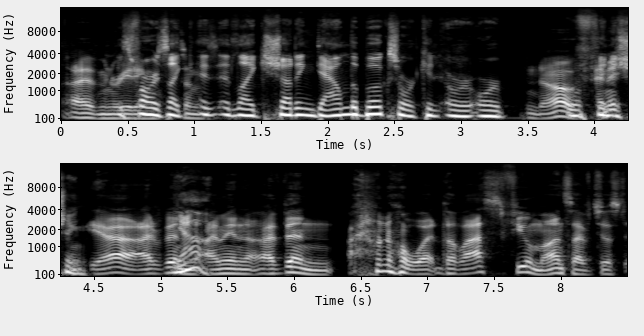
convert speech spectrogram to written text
I've been reading as far as like some- is it like shutting down the books or can or or no or finishing. finishing. Yeah, I've been. Yeah. I mean, I've been. I don't know what the last few months. I've just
